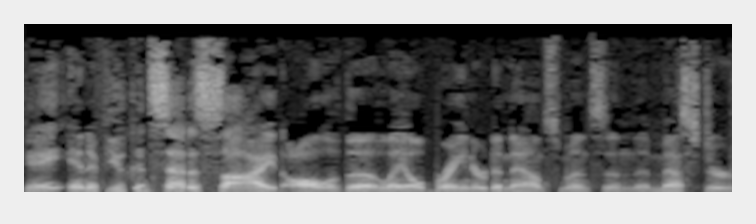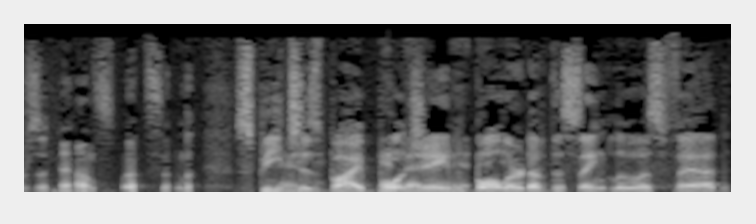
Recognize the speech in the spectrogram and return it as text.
Okay, and if you can set aside all of the Lael Brainard announcements and the Mesters announcements and the speeches and, by Bull, that, James Bullard of the St. Louis Fed.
